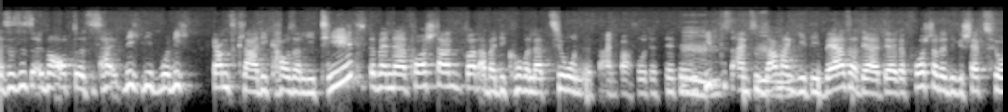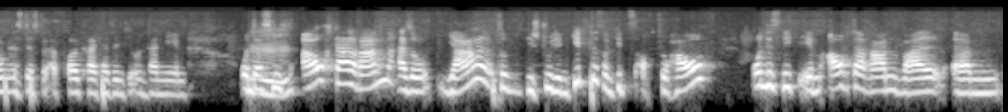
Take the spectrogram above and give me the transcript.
es ist immer oft, es ist halt nicht, wo nicht ganz klar die Kausalität, wenn der Vorstand dort, aber die Korrelation ist einfach so. Dass, dass, mm. Gibt es einen Zusammenhang, mm. je diverser der, der, der Vorstand oder die Geschäftsführung ist, desto erfolgreicher sind die Unternehmen. Und das mm. liegt auch daran, also ja, also die Studien gibt es und gibt es auch zuhauf. Und es liegt eben auch daran, weil ähm,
